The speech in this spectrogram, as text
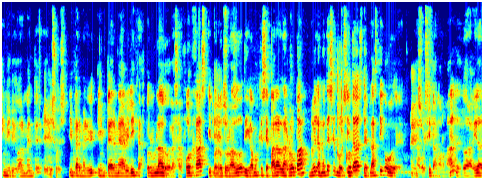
Individualmente. Eso es. impermeabilizas, por un lado, las alforjas y por otro lado, digamos que separas la ropa ¿no? y la metes en bolsitas de plástico, en una bolsita normal, de toda la vida.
